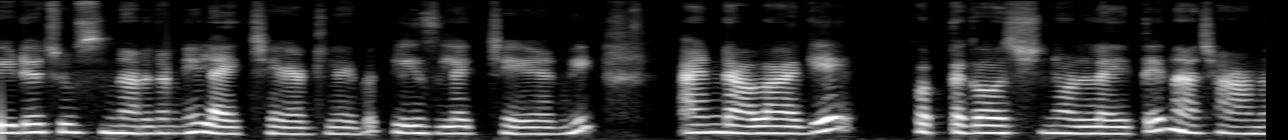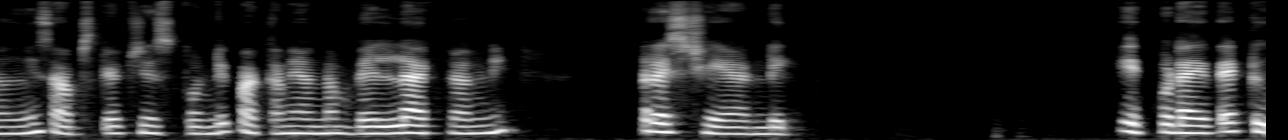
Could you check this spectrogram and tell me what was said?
వీడియో చూస్తున్నారు కానీ లైక్ చేయట్లేదు. ప్లీజ్ లైక్ చేయండి. అండ్ అలాగే కొత్తగా వచ్చిన వాళ్ళు అయితే నా ఛానల్‌ని సబ్స్క్రైబ్ చేసుకోండి. పక్కనే ఉన్న బెల్ ఐకాన్‌ని ప్రెస్ చేయండి. ఇప్పుడైతే టూ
